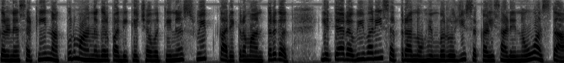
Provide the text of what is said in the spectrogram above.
करण्यासाठी नागपूर महानगरपालिकेच्या वतीनं स्वीप कार्यक्रमाअंतर्गत येत्या रविवारी सतरा नोव्हेंबर रोजी सकाळी साडेनऊ वाजता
